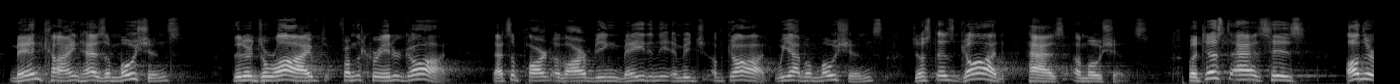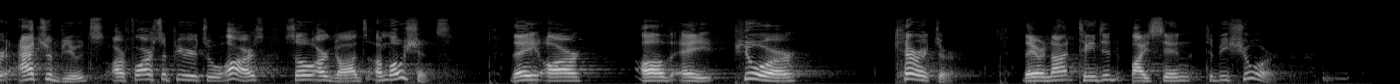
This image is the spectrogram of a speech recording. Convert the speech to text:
mankind has emotions that are derived from the Creator God. That's a part of our being made in the image of God. We have emotions just as God has emotions. But just as His other attributes are far superior to ours, so are God's emotions. They are of a pure character. They are not tainted by sin, to be sure.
